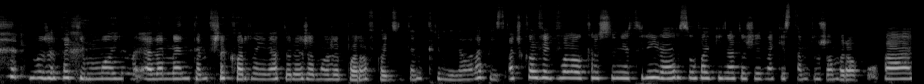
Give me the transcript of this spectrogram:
może takim moim elementem przekornej natury, że może pora w końcu ten kryminał napisać. Aczkolwiek wolę określenie thriller z uwagi na to, że jednak jest tam dużo mroku. A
